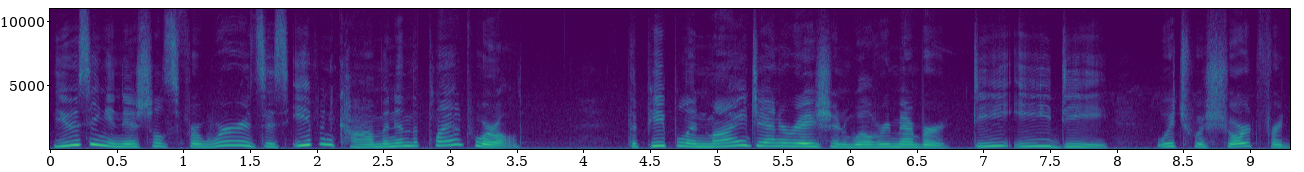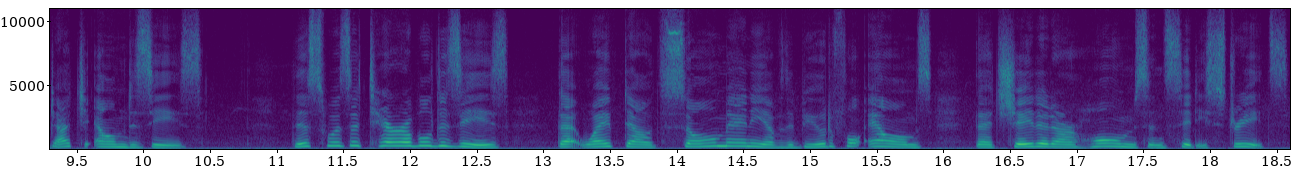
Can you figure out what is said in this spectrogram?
Using initials for words is even common in the plant world. The people in my generation will remember DED, which was short for Dutch elm disease. This was a terrible disease that wiped out so many of the beautiful elms that shaded our homes and city streets.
